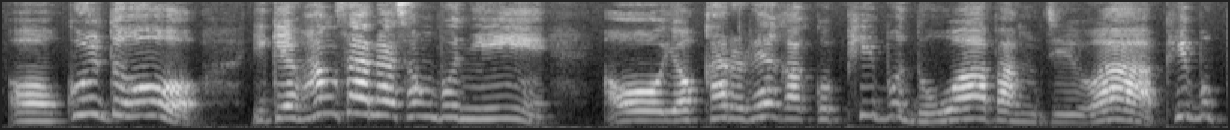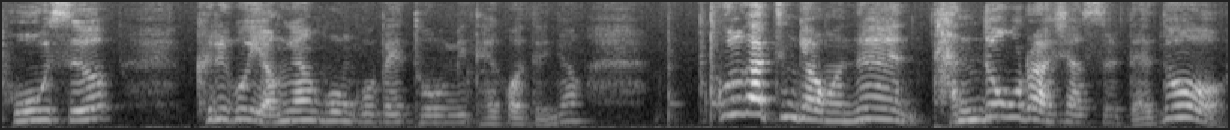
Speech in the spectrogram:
어, 꿀도 이게 황산화 성분이 어, 역할을 해갖고 피부 노화 방지와 피부 보습 그리고 영양 공급에 도움이 되거든요. 꿀 같은 경우는 단독으로 하셨을 때도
